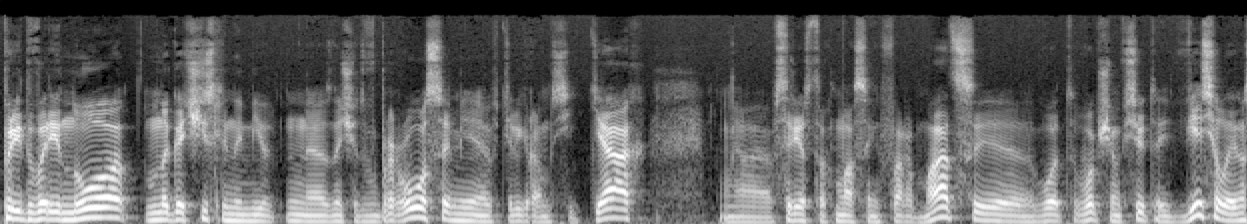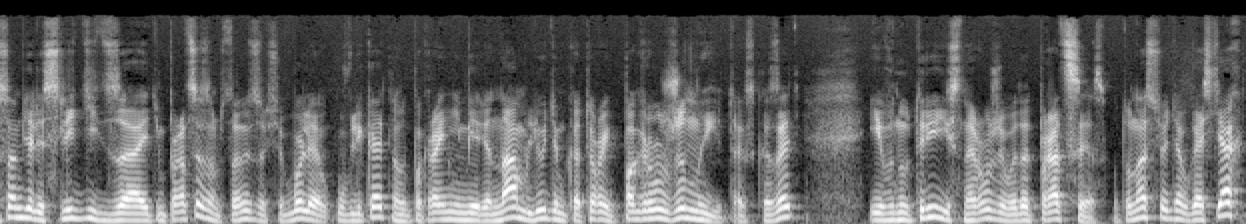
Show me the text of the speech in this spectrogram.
предварено многочисленными м, значит, вбросами в телеграм-сетях, э, в средствах массовой информации. Вот, в общем, все это весело. И на самом деле следить за этим процессом становится все более увлекательно, ну, по крайней мере, нам, людям, которые погружены, так сказать, и внутри, и снаружи в этот процесс. Вот у нас сегодня в гостях э,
